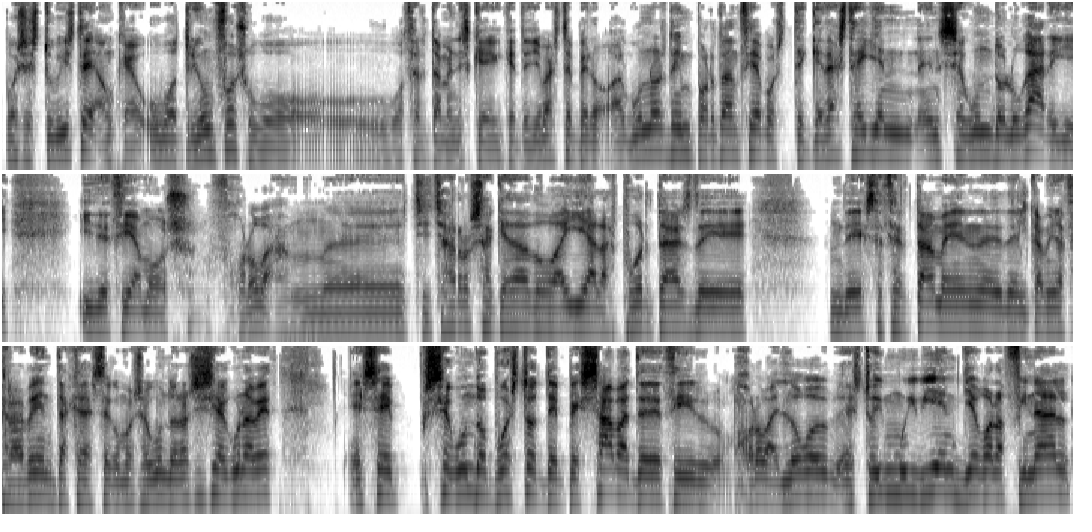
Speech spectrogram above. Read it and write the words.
pues estuviste, aunque hubo triunfos, hubo, hubo certámenes que, te llevaste, pero algunos de importancia, pues te quedaste ahí en, en segundo lugar y, y decíamos, joroba, mm, eh, Chicharro se ha quedado ahí a las puertas de de este certamen, eh, del camino hacia las ventas, quedaste como segundo. No sé si alguna vez ese segundo puesto te pesaba de decir, joroba, luego estoy muy bien, llego a la final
